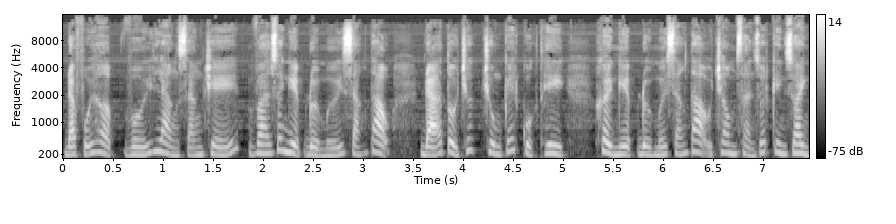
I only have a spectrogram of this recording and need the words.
đã phối hợp với làng sáng chế và doanh nghiệp đổi mới sáng tạo đã tổ chức chung kết cuộc thi khởi nghiệp đổi mới sáng tạo trong sản xuất kinh doanh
